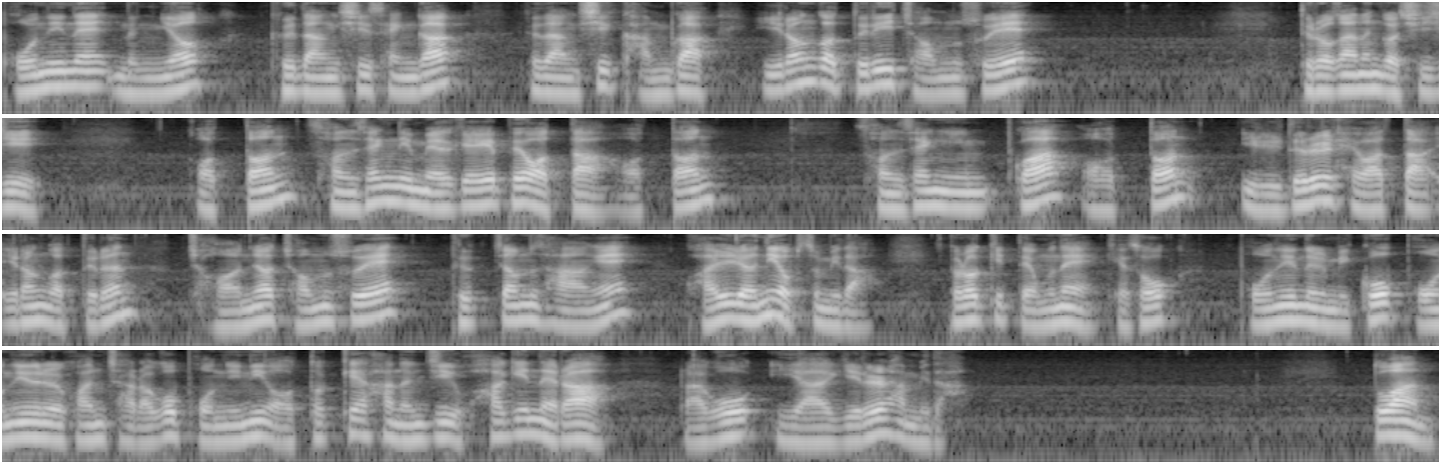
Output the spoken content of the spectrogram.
본인의 능력, 그 당시 생각, 그 당시 감각, 이런 것들이 점수에 들어가는 것이지 어떤 선생님에게 배웠다, 어떤 선생님과 어떤 일들을 해왔다, 이런 것들은 전혀 점수의 득점 사항에 관련이 없습니다. 그렇기 때문에 계속 본인을 믿고 본인을 관찰하고 본인이 어떻게 하는지 확인해라 라고 이야기를 합니다. 또한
